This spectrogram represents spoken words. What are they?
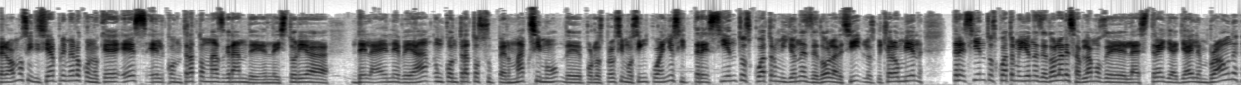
pero vamos a iniciar primero con lo que es el contrato más grande en la historia de la NBA, un contrato super máximo de, por los próximos cinco años y 304 millones de dólares. Sí, lo escucharon bien, 304 millones de dólares. Hablamos de la estrella Jalen Brown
